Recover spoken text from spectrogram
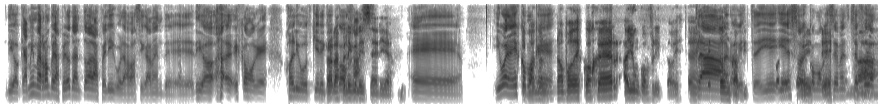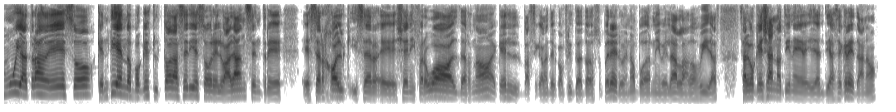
digo, que a mí me rompe las pelotas en todas las películas, básicamente. Eh, digo, es como que Hollywood quiere En todas que las películas y series. Eh, y bueno, es Y como cuando que no podés coger, hay un conflicto, ¿viste? Es un Claro, capítulo. viste, y, eso, es como que se, me- Es se fueron muy atrás de eso, que entiendo porque es toda la serie sobre el balance entre eh, ser Hulk y ser eh, Jennifer Walters, ¿no? Que es básicamente el conflicto de todos los superhéroes, ¿no? Poder nivelar las dos vidas, salvo que ella no tiene identidad secreta, ¿no?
